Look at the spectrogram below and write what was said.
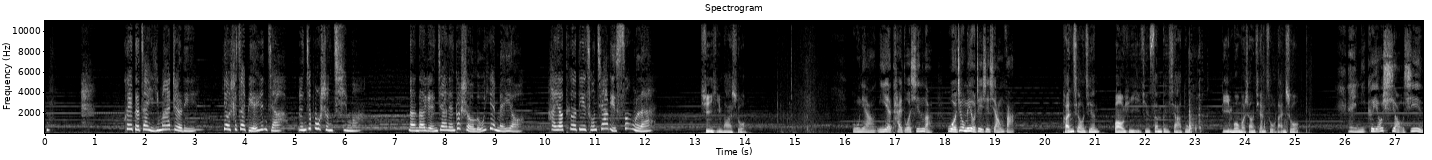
“亏得在姨妈这里，要是在别人家。”人家不生气吗？难道人家连个手炉也没有，还要特地从家里送来？薛姨妈说：“姑娘，你也太多心了，我就没有这些想法。”谈笑间，宝玉已经三杯下肚，李嬷嬷上前阻拦说：“哎，你可要小心，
